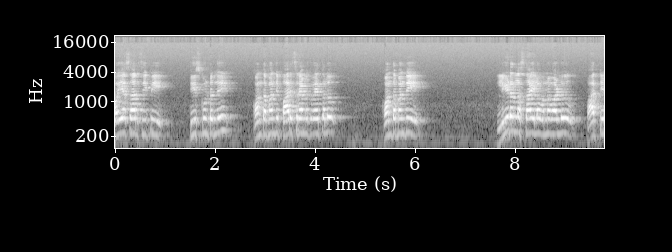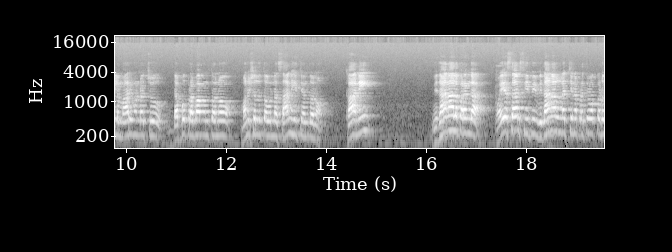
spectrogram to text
వైఎస్ఆర్సిపి తీసుకుంటుంది. కొంతమంది పారిశ్రామికవేత్తలు కొంతమంది లీడర్ల స్థాయిలో ఉన్నవాళ్ళు పార్టీలు మారి ఉండొచ్చు డబ్బు ప్రభావంతోనో మనుషులతో ఉన్న సాన్నిహిత్యంతోనో. కానీ విధానాల పరంగా వైఎస్ఆర్సీపీ విధానాలు నచ్చిన ప్రతి ఒక్కడు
